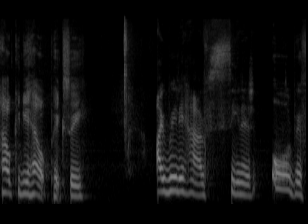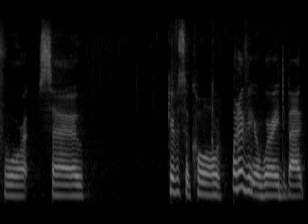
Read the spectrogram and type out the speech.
How can you help, Pixie? I really have seen it all before. So give us a call, whatever you're worried about.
